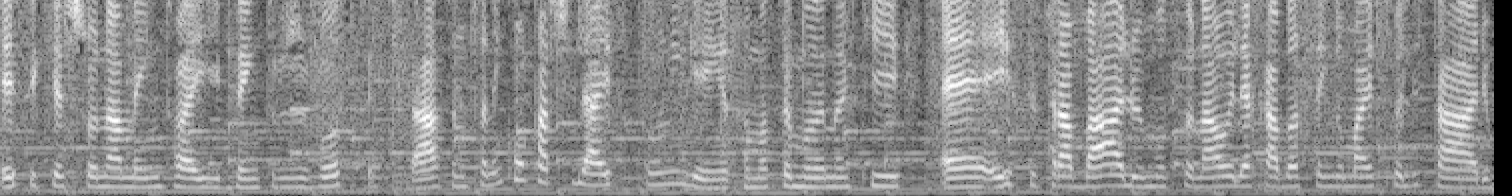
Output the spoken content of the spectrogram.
esse questionamento aí dentro de você, tá? Você não precisa nem compartilhar isso com ninguém. Essa é uma semana que é esse trabalho trabalho emocional ele acaba sendo mais solitário.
